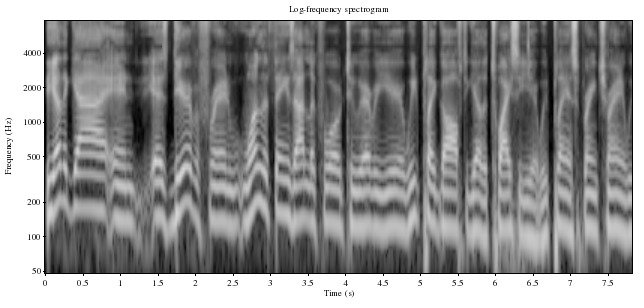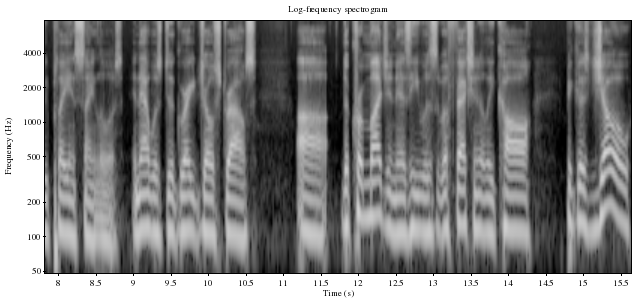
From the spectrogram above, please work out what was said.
The other guy, and as dear of a friend, one of the things I look forward to every year, we'd play golf together twice a year. We'd play in spring training, we'd play in St. Louis. And that was the great Joe Strauss, uh, the curmudgeon, as he was affectionately called, because Joe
